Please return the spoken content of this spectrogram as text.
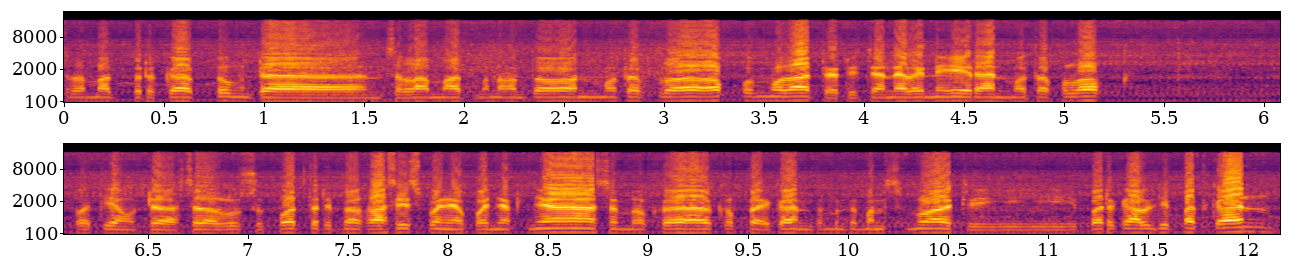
Selamat bergabung dan selamat menonton motovlog pemula dari channel ini Ran Motovlog. Buat yang udah selalu support terima kasih sebanyak-banyaknya. Semoga kebaikan teman-teman semua diberkali lipatkan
